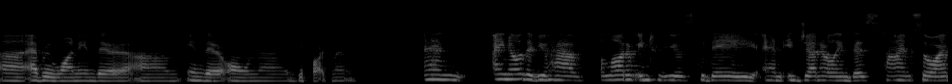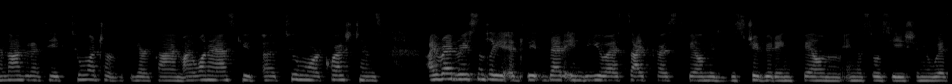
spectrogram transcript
uh everyone in their um, in their own uh, department. And I know that you have a lot of interviews today and in general in this time, so I'm not going to take too much of your time. I want to ask you uh, two more questions. I read recently that in the US, Zeitgeist Film is distributing film in association with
